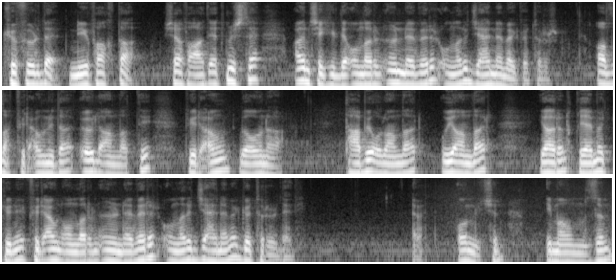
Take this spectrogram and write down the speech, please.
küfürde, nifakta şefaat etmişse aynı şekilde onların önüne verir, onları cehenneme götürür. Allah Firavun'u da öyle anlattı. Firavun ve ona tabi olanlar, uyanlar yarın kıyamet günü Firavun onların önüne verir, onları cehenneme götürür dedi. Evet, onun için imamımızın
